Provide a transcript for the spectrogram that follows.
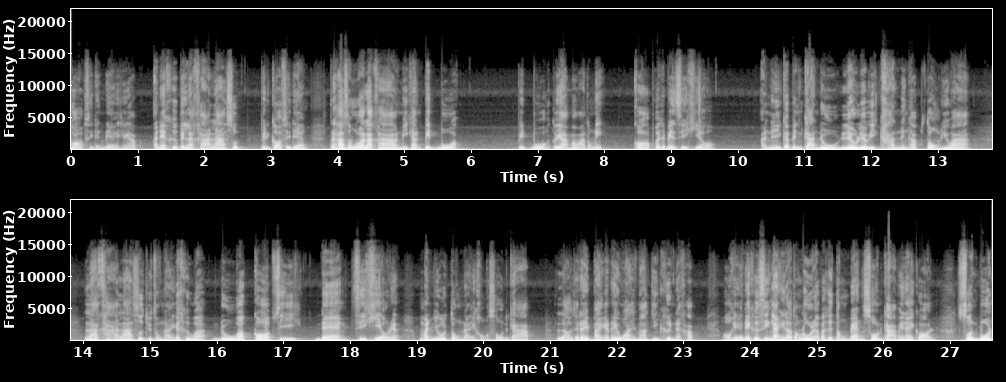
กรอบสีแดงๆใช่ไหมครับ อันนี้คือเป็นราคาล่าสุด เป็นกรอบสีแดง แต่ถ้าสมมุติว่าราคามีการปิดบวก ปิดบวกตัวอย่างประมาณตรงนี้ กรอบก็จะเป็นสีเขียว อันนี้ก็เป็นการดูเร็วๆอีกขั้นหนึ่งครับ ตรงที่ว่าราคาล่าสุดอยู่ตรงไหนก็คือว่าดูว่ากรอบสีแดงสีเขียวเนี่ยมันอยู่ตรงไหนของโซนกราฟ เราจะได้ไปกันได้ไวมากยิ่งขึ้นนะครับโอเค อันนี้คือสิ่งแรกที่เราต้องรู้นะก็คือต้องแบ่งโซนกราฟให้ได้ก่อน โซนบน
